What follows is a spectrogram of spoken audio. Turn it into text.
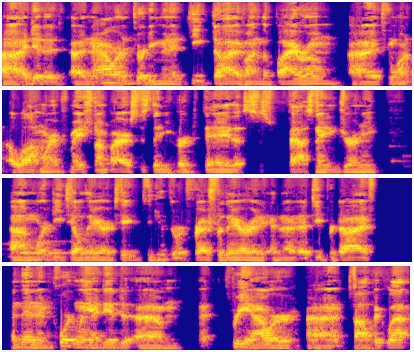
Uh, I did a, an hour and 30 minute deep dive on the virome. Uh, if you want a lot more information on viruses than you heard today, that's just a fascinating journey. Uh, more detail there to, to get the refresher there and, and a, a deeper dive. And then importantly, I did um, a three hour uh, topic la-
